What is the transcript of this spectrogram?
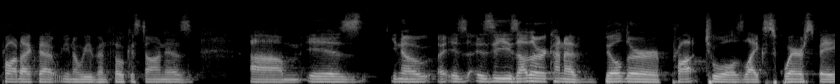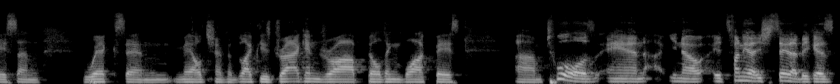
product that you know we've been focused on, is um, is you know is is these other kind of builder tools like Squarespace and Wix and Mailchimp and like these drag and drop building block based um, tools. And you know, it's funny that you should say that because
